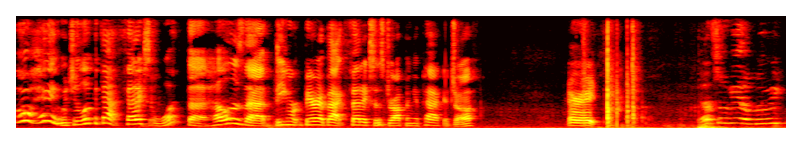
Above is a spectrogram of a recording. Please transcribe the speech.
Oh hey, would you look at that? FedEx what the hell is that? Being be right back, FedEx is dropping a package off. All right. Let's go get a movie.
